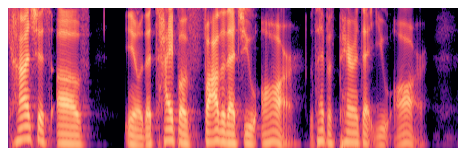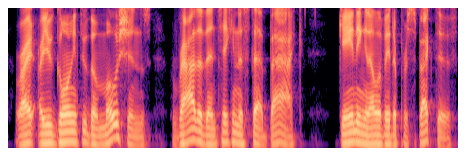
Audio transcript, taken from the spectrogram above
conscious of, you know, the type of father that you are, the type of parent that you are, right? Are you going through the motions rather than taking a step back, gaining an elevated perspective,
